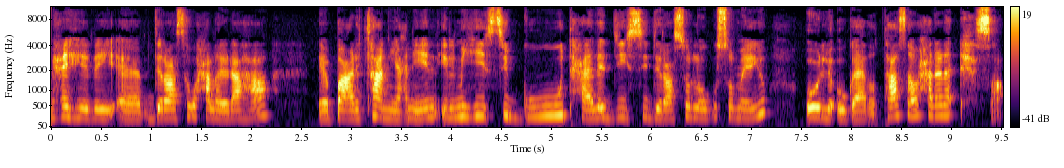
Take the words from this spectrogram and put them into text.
maxay heeday diraasa waxaa la idhaahaa baaritaan yacni in ilmihii si guud xaaladiisi diraaso loogu sameeyo oo la ogaado. Taasa waxaa ladhaha ixsaa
